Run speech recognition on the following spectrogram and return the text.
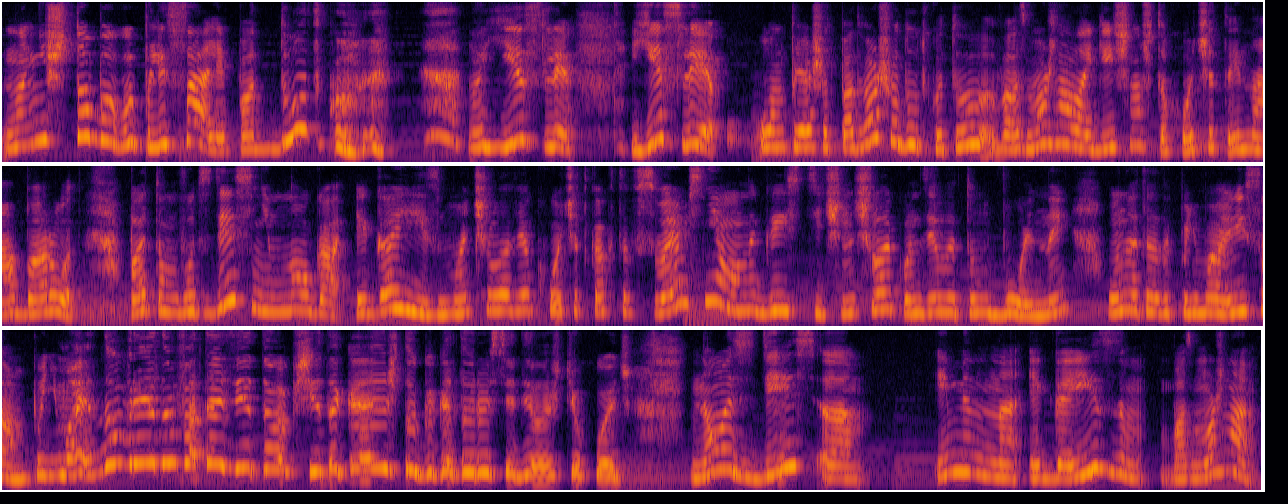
ну, не чтобы вы плясали под дудку, но если, если он пляшет под вашу дудку, то, возможно, логично, что хочет и наоборот. Поэтому вот здесь немного эгоизма. Человек хочет как-то в своем сне, он эгоистичный человек, он делает, он вольный. Он это, я так понимаю, и сам понимает. Но при этом фантазия это вообще такая штука, которую все делаешь, что хочешь. Но здесь э, именно эгоизм, возможно,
